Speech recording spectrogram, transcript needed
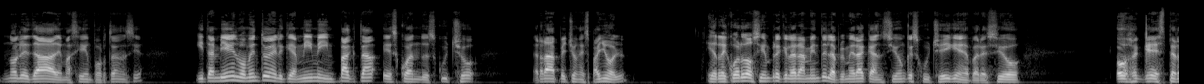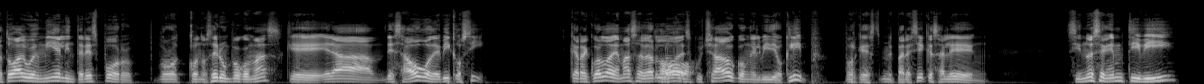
no le daba demasiada importancia. Y también el momento en el que a mí me impacta es cuando escucho rap hecho en español. Y recuerdo siempre claramente la primera canción que escuché y que me pareció o sea, que despertó algo en mí el interés por, conocer un poco más, que era Desahogo de Vico Sí. Que recuerdo además haberlo oh. escuchado con el videoclip, porque me parecía que sale en... Si no es en MTV,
